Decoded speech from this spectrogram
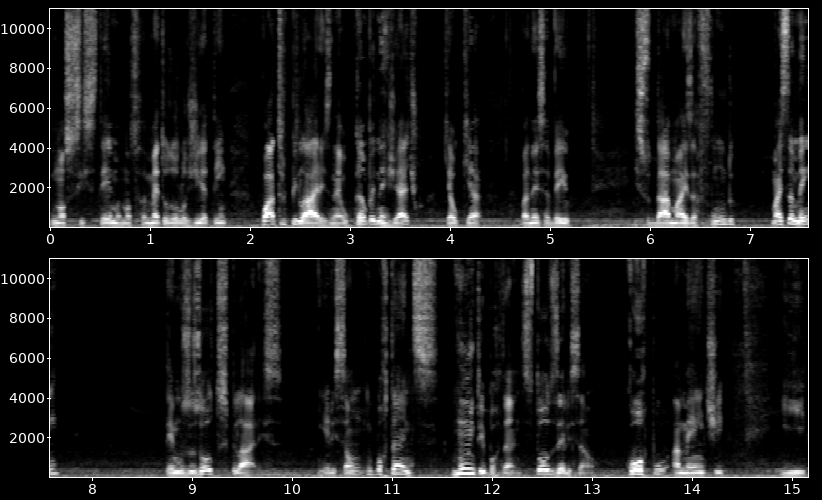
nosso sistema, nossa metodologia tem quatro pilares, né? O campo energético, que é o que a Vanessa veio estudar mais a fundo, mas também temos os outros pilares. E eles são importantes, muito importantes. Todos eles são: corpo, a mente e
